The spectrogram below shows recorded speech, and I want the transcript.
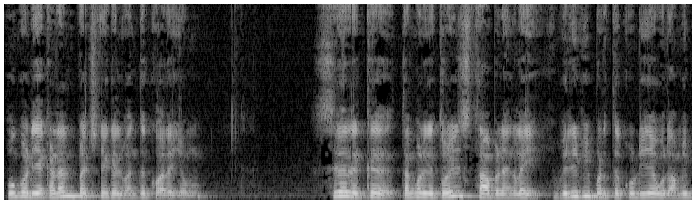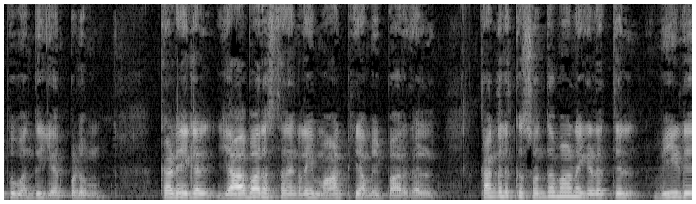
உங்களுடைய கடன் பிரச்சனைகள் வந்து குறையும். சிலருக்கு தங்களுடைய தொழில் ஸ்தாபனங்களை விரிவுபடுத்தக்கூடிய ஒரு அமைப்பு வந்து ஏற்படும். கடைகள் வியாபார ஸ்தலங்களை மாற்றி அமைப்பார்கள். தங்களுக்கு சொந்தமான இடத்தில் வீடு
